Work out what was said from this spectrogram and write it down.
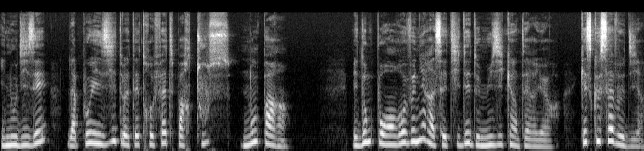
Il nous disait la poésie doit être faite par tous, non par un. Mais donc pour en revenir à cette idée de musique intérieure, qu'est-ce que ça veut dire?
